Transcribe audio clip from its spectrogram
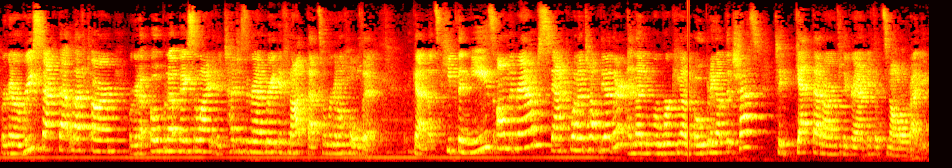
We're gonna restack that left arm. We're gonna open up nice and wide. If it touches the ground, great. If not, that's where we're gonna hold it. Again, let's keep the knees on the ground, stacked one on top of the other, and then we're working on opening up the chest to get that arm to the ground if it's not already.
